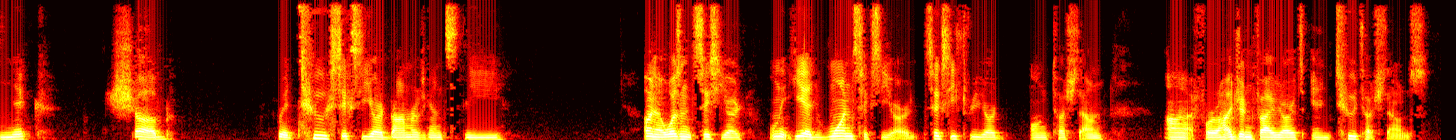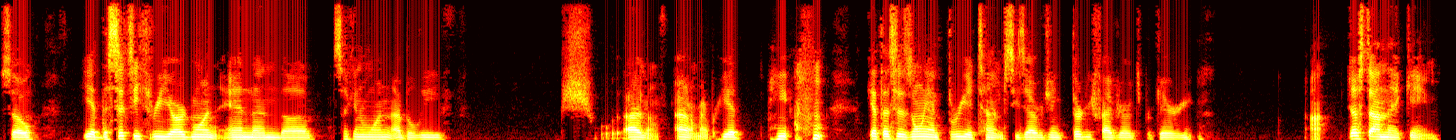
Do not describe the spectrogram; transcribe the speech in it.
Nick Chubb, who had two 60 yard bombers against the. Oh, no, it wasn't 60 yard. Only He had one 60 yard, 63 yard long touchdown uh, for 105 yards and two touchdowns. So he had the 63 yard one and then the second one, I believe. I don't I don't remember. He had he get this is only on three attempts. He's averaging 35 yards per carry just on that game.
